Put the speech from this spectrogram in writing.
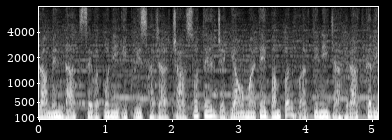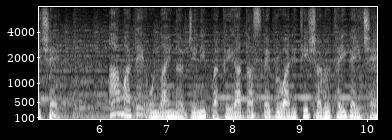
ગ્રામીણ ડાક સેવકોની એકવીસ હજાર ચારસો તેર જગ્યાઓ માટે બમ્પર ભરતીની જાહેરાત કરી છે. આ માટે ઓનલાઈન અરજીની પ્રક્રિયા દસ ફેબ્રુઆરીથી શરૂ થઈ ગઈ છે.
